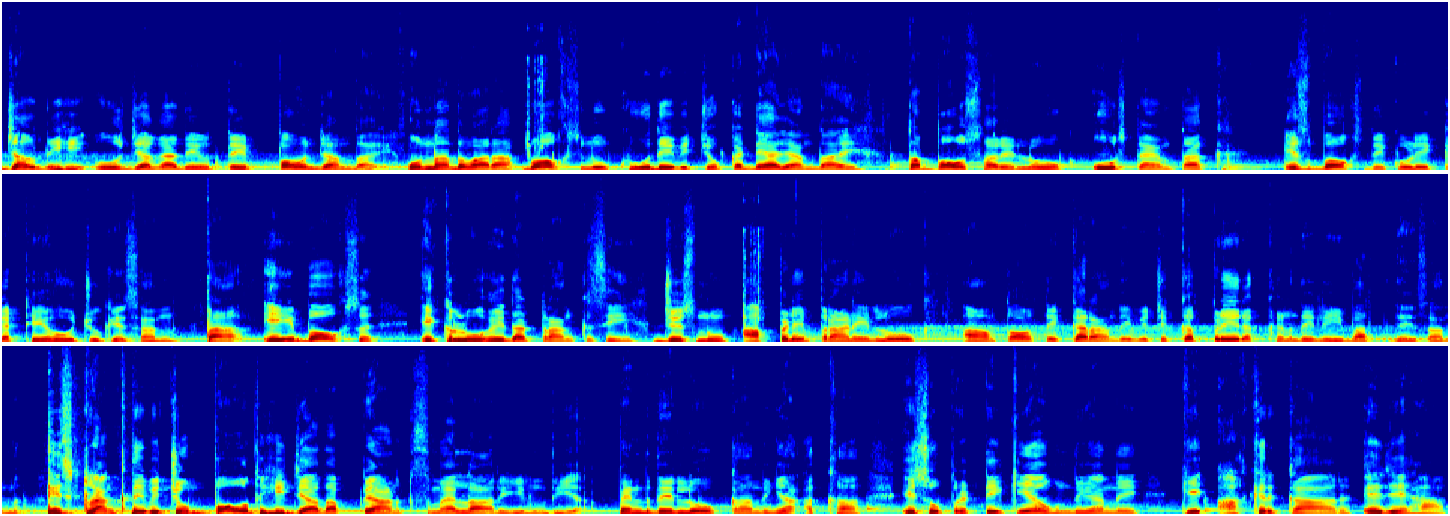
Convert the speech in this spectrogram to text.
ਜਲਦੀ ਹੀ ਉਸ ਜਗ੍ਹਾ ਦੇ ਉੱਤੇ ਪਹੁੰਚ ਜਾਂਦਾ ਏ। ਉਹਨਾਂ ਦੁਆਰਾ ਬਾਕਸ ਨੂੰ ਖੂਹ ਦੇ ਵਿੱਚੋਂ ਕੱਢਿਆ ਜਾਂਦਾ ਏ। ਤਾਂ ਬਹੁਤ ਸਾਰੇ ਲੋਕ ਉਸ ਟਾਈਮ ਤੱਕ ਇਸ ਬਾਕਸ ਦੇ ਕੋਲੇ ਇਕੱਠੇ ਹੋ ਚੁੱਕੇ ਸਨ। ਤਾਂ ਇਹ ਬਾਕਸ ਇੱਕ ਲੋਹੇ ਦਾ ਟਰੰਕ ਸੀ ਜਿਸ ਨੂੰ ਆਪਣੇ ਪੁਰਾਣੇ ਲੋਕ ਆਮ ਤੌਰ ਤੇ ਘਰਾਂ ਦੇ ਵਿੱਚ ਕੱਪੜੇ ਰੱਖਣ ਦੇ ਲਈ ਵਰਤਦੇ ਸਨ। ਇਸ ਟਰੰਕ ਦੇ ਵਿੱਚੋਂ ਬਹੁਤ ਹੀ ਜ਼ਿਆਦਾ ਭਿਆਨਕ ਸਮੈਲ ਆ ਰਹੀ ਹੁੰਦੀ ਆ। ਪਿੰਡ ਦੇ ਲੋਕਾਂ ਦੀਆਂ ਅੱਖਾਂ ਇਸ ਉੱਪਰ ਟਿਕੀਆਂ ਹੁੰਦੀਆਂ ਨੇ ਕਿ ਆਖਿਰਕਾਰ ਅਜਿਹਾ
